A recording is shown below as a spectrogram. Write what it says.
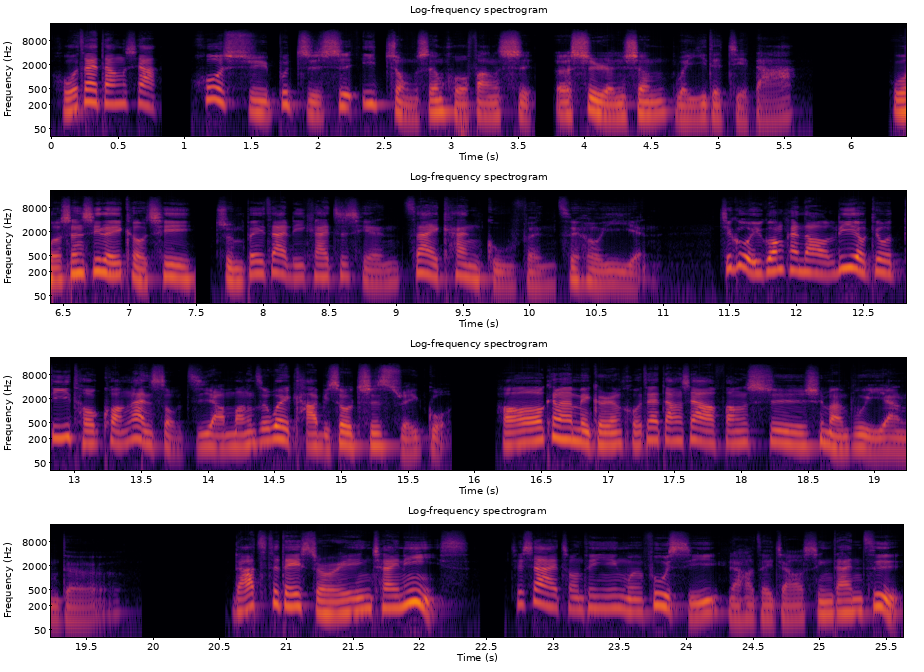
活在当下，或许不只是一种生活方式，而是人生唯一的解答。我深吸了一口气，准备在离开之前再看古坟最后一眼。结果我一光看到 Leo 给我低头狂按手机啊，忙着喂卡比兽吃水果。好，看来每个人活在当下的方式是蛮不一样的。That's today's story in Chinese。接下来重听英文复习，然后再教新单字。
